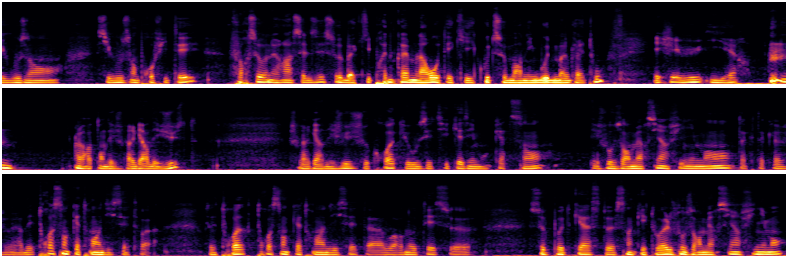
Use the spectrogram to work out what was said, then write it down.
vous, en, profitez. Forcez honneur à celles et ceux bah, qui prennent quand même la route et qui écoutent ce morning mood malgré tout. Et j'ai vu hier, alors attendez, je vais regarder juste. Je vais regarder juste, je crois que vous étiez quasiment 400. Et je vous en remercie infiniment. Tac, tac, je vais regarder. 397, voilà. Vous êtes 397 à avoir noté ce, podcast 5 étoiles. Je vous en remercie infiniment.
